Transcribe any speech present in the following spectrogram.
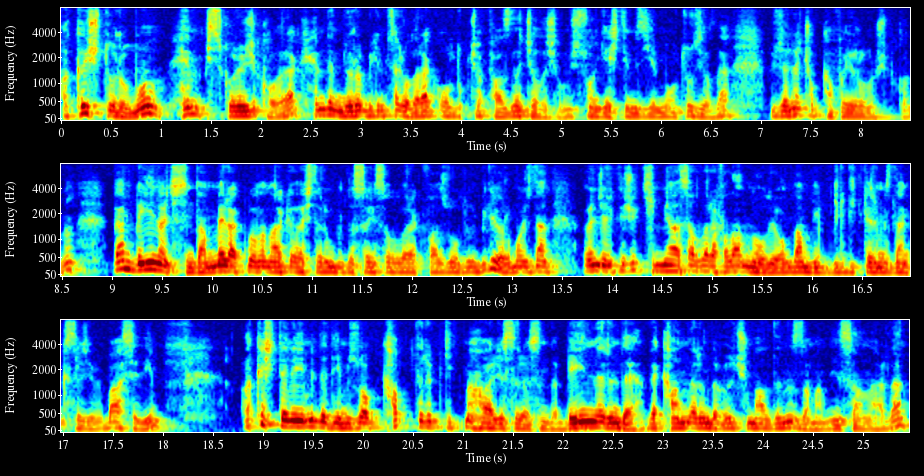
akış durumu hem psikolojik olarak hem de nörobilimsel olarak oldukça fazla çalışılmış. Son geçtiğimiz 20-30 yılda üzerine çok kafa yorulmuş bir konu. Ben beyin açısından meraklı olan arkadaşların burada sayısal olarak fazla olduğunu biliyorum. O yüzden öncelikle şu kimyasallara falan ne oluyor ondan bir bildiklerimizden kısaca bir bahsedeyim. Akış deneyimi dediğimiz o kaptırıp gitme hali sırasında beyinlerinde ve kanlarında ölçüm aldığınız zaman insanlardan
